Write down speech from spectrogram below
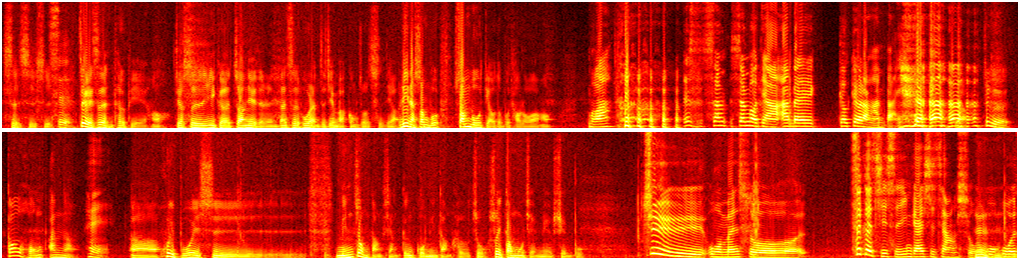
是是是。是，这个也是很特别哈，就是一个专业的人，但是忽然之间把工作辞掉，你那双不双不调都不透露啊哈，无啊，双双不调阿伯叫叫人安排，这个高虹安呐、啊，嘿。啊、呃，会不会是民众党想跟国民党合作，所以到目前没有宣布？据我们所，这个其实应该是这样说。嗯、我我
